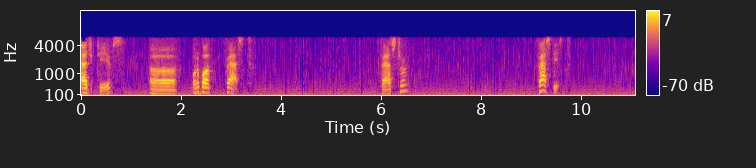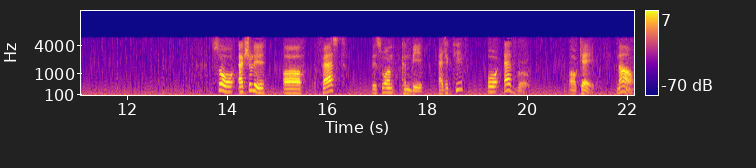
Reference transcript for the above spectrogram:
adjectives. Uh, what about fast? Faster? Fastest. So actually, uh, fast, this one can be adjective or adverb. Okay. Now,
